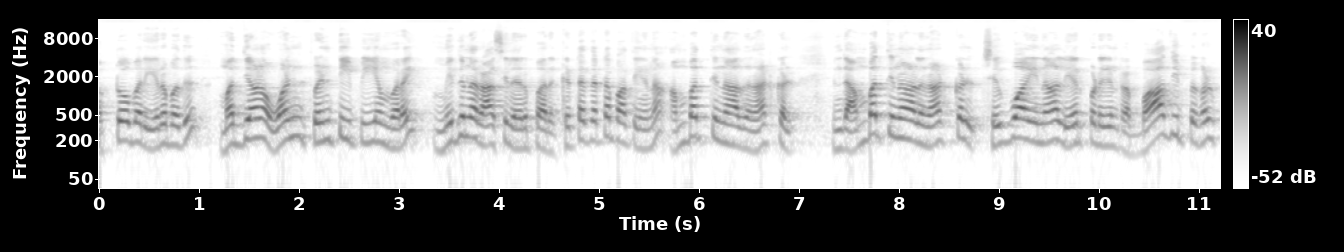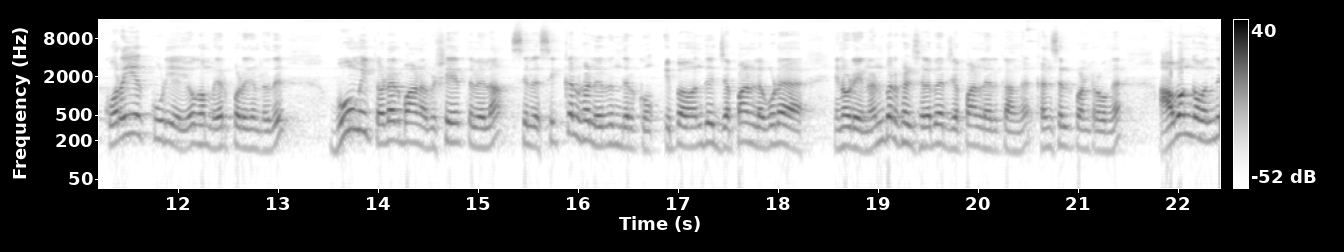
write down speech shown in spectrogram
அக்டோபர் இருபது மத்தியானம் ஒன் டுவெண்ட்டி பிஎம் வரை மிதுன ராசியில் இருப்பார். கிட்டத்தட்ட பார்த்தீங்கன்னா ஐம்பத்தி நாலு நாட்கள். இந்த ஐம்பத்தி நாலு நாட்கள் செவ்வாயினால் ஏற்படுகின்ற பாதிப்புகள் குறையக்கூடிய யோகம் ஏற்படுகின்றது. பூமி தொடர்பான விஷயத்துலலாம் சில சிக்கல்கள் இருந்திருக்கும். இப்போ வந்து ஜப்பானில் கூட என்னுடைய நண்பர்கள் சில பேர் ஜப்பானில் இருக்காங்க கன்சல்ட் பண்ணுறவங்க அவங்க வந்து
